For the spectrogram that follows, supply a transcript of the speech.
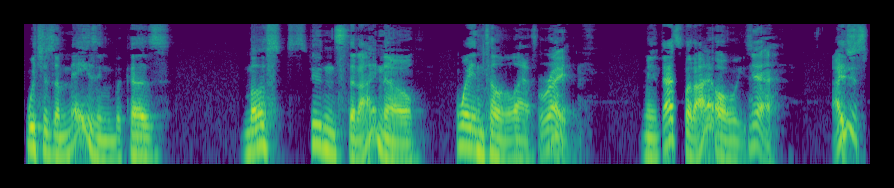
which is amazing because most students that I know wait until the last Right. minute. I mean, that's what I always. Yeah. I just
